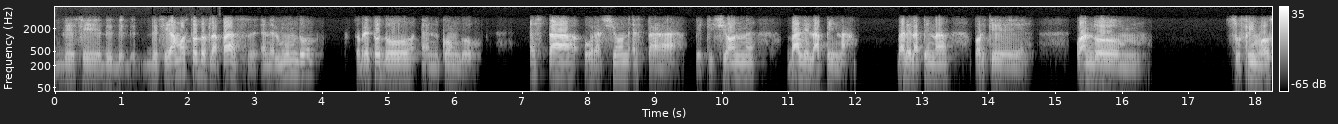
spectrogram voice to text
deseamos todos la paz en el mundo, sobre todo en Congo. Esta oración, esta petición vale la pena, vale la pena porque cuando mm, sufrimos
